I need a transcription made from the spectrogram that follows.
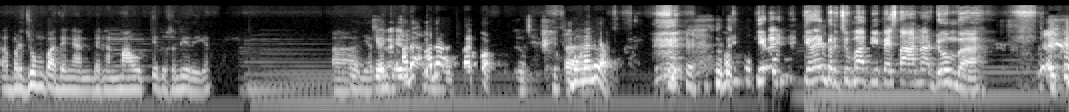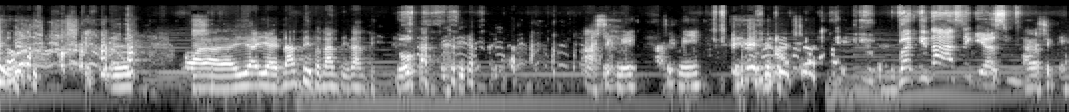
uh, berjumpa dengan dengan maut itu sendiri kan. Uh, ya, ada ada kok Bung Daniel. kira kira berjumpa di pesta anak domba. Wah, iya iya nanti itu nanti nanti. Oh. asik nih, asik nih. Buat kita asik ya. Asik nih.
